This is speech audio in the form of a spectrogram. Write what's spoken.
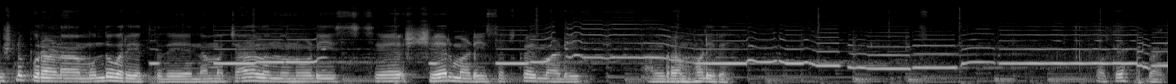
ವಿಷ್ಣು ಪುರಾಣ ಮುಂದುವರಿಯುತ್ತದೆ. ನಮ್ಮ ಚಾನಲನ್ನು ನೋಡಿ ಶೇರ್ ಮಾಡಿ, ಸಬ್ಸ್ಕ್ರೈಬ್ ಮಾಡಿ ಅಲ್ರಾಮ್ ಹೊಡಿರಿ ಓಕೆ, ಬಾಯ್.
